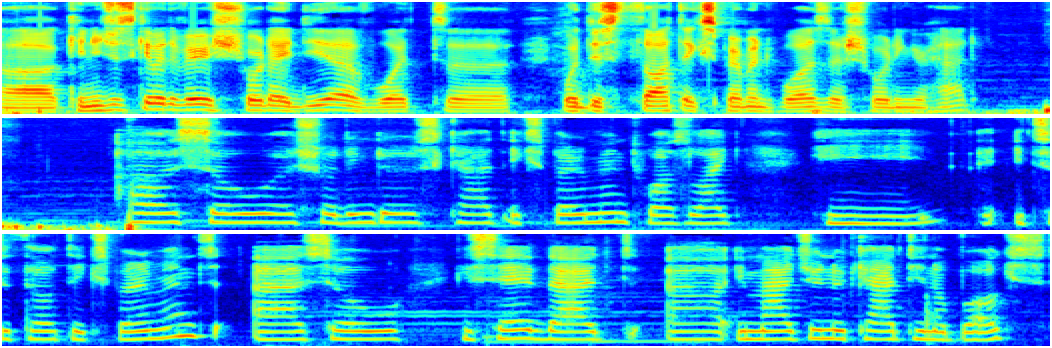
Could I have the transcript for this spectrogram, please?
Uh, can you just give it a very short idea of what uh, what this thought experiment was that Schrodinger had? Uh, so uh, Schrodinger's cat experiment was like he it's a thought experiment. So he said that imagine a cat in a box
